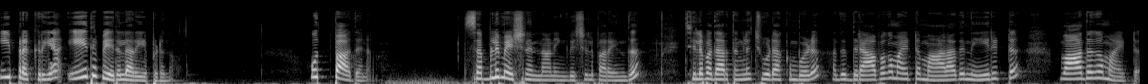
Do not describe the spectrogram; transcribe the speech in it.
ഈ പ്രക്രിയ ഏത് പേരിൽ അറിയപ്പെടുന്നു? ഉത്പാദനം. സബ്ലിമേഷൻ എന്നാണ് ഇംഗ്ലീഷിൽ പറയുന്നത്. ചില പദാർത്ഥങ്ങൾ ചൂടാക്കുമ്പോൾ അത് ദ്രാവകമായിട്ട് മാറാതെ നേരിട്ട് വാതകമായിട്ട്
